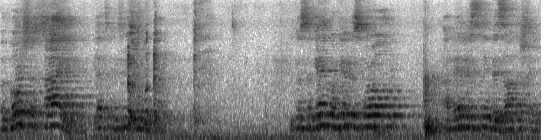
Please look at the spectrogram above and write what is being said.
But Moshe Chai, you have to continue. Because again, we're here in this world, Eslim Bezat Hashem.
